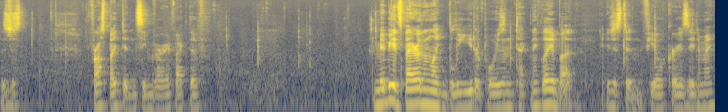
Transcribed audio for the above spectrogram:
it's just frostbite didn't seem very effective. Maybe it's better than like bleed or poison technically, but it just didn't feel crazy to me.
